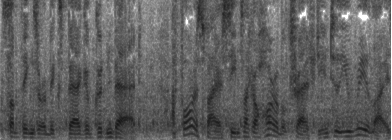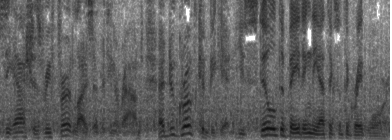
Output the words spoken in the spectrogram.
Some things are a mixed bag of good and bad. A forest fire seems like a horrible tragedy until you realize the ashes refertilize everything around and new growth can begin. He's still debating the ethics of the Great War.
